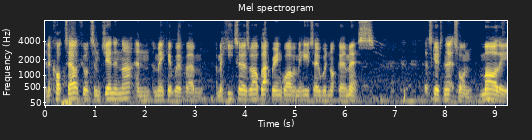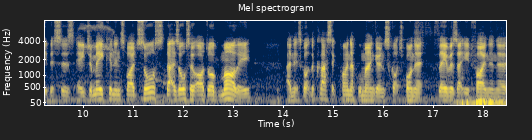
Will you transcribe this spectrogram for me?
in a cocktail if you want some gin in that, and, and make it with um, a mojito as well. Blackberry and guava mojito would not go amiss. Let's go to the next one. Marley. This is a Jamaican-inspired sauce. That is also our dog Marley, and it's got the classic pineapple, mango, and Scotch bonnet flavors that you'd find in a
